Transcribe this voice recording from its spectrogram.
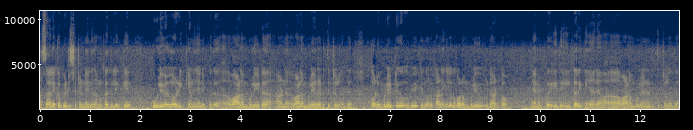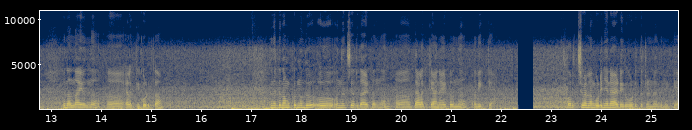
മസാലയൊക്കെ പിടിച്ചിട്ടുണ്ടെങ്കിൽ നമുക്കതിലേക്ക് പുളിവെള്ളം ഒഴിക്കുകയാണ് ഞാനിപ്പോൾ ഇത് വാളംപുളിയുടെ ആണ് വാളംപുളിയാണ് എടുത്തിട്ടുള്ളത്. കുടംപുളി ഇട്ട് ഉപയോഗിക്കുന്നവർക്കാണെങ്കിൽ ഇത് കുടംപുളി ഇടാം കേട്ടോ ഞാനിപ്പോൾ ഇത് ഈ കറിക്ക് ഞാൻ വാളംപുള്ളിയാണ് എടുത്തിട്ടുള്ളത്. അപ്പോൾ നന്നായി ഒന്ന് ഇളക്കി കൊടുക്കാം. എന്നിട്ട് നമുക്കൊന്നത് ഒന്ന് ചെറുതായിട്ടൊന്ന് തിളയ്ക്കാനായിട്ടൊന്ന് വെക്കാം. കുറച്ച് വെള്ളം കൂടി ഞാൻ ആഡ് ചെയ്ത് കൊടുത്തിട്ടുണ്ട് അതിലേക്ക്.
